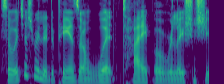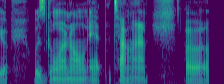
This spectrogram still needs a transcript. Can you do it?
So it just really depends on what type of relationship was going on at the time. Uh,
